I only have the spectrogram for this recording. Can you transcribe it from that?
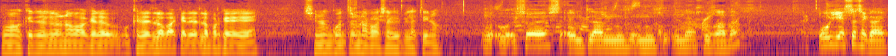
Bueno, quererlo no va a querer, quererlo va a quererlo porque si no encuentras no acaba de ser el platino. Eso es en plan un- un- una jugada. Uy, esto se cae.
